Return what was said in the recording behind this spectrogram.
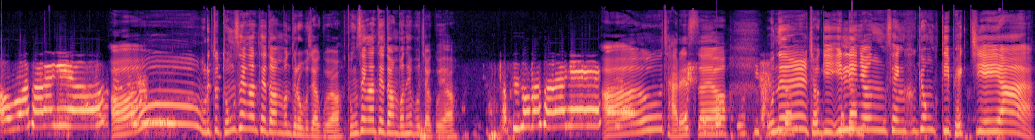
엄마 사랑해요. 아, 우리 또 동생한테도 한번 들어보자고요. 동생한테도 한번 해보자고요. 아, 지선아 사랑해. 아우, 잘했어요. 오늘 저기 1, 2년생 흑용띠 백지혜야.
